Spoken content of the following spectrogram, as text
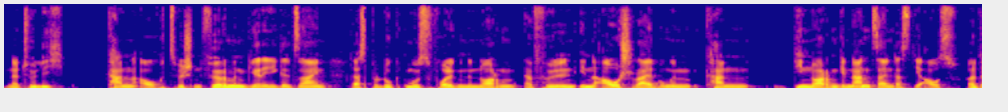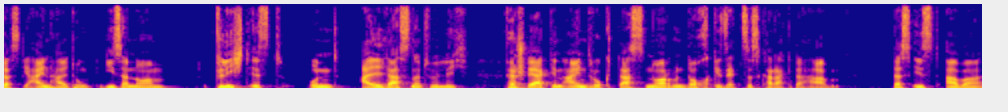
Natürlich kann auch zwischen Firmen geregelt sein. Das Produkt muss folgende Norm erfüllen. In Ausschreibungen kann die Norm genannt sein, dass die, Aus, äh, dass die Einhaltung dieser Norm Pflicht ist. Und all das natürlich verstärkt den Eindruck, dass Normen doch Gesetzescharakter haben. Das ist aber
